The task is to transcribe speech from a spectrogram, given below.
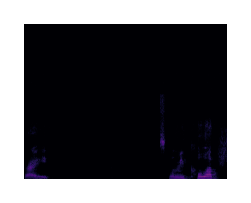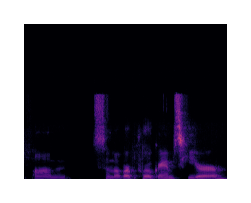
Right. So let me pull up um, some of our programs here.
